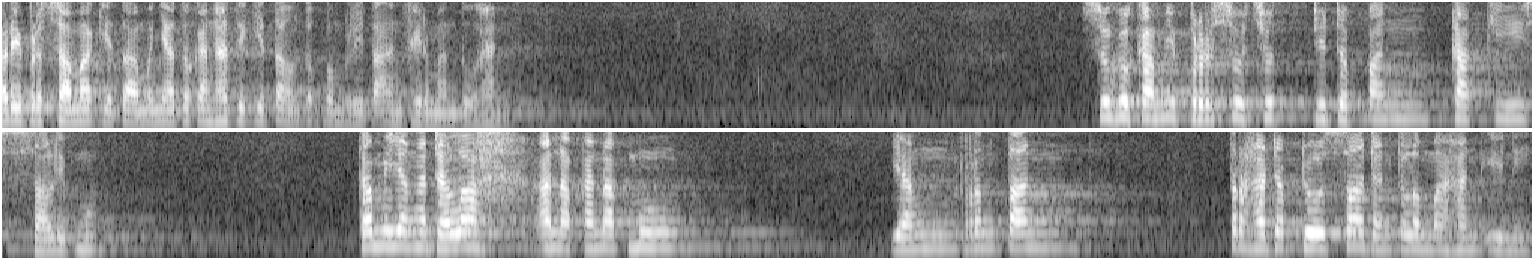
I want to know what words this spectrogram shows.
Mari bersama kita menyatukan hati kita untuk pemberitaan firman Tuhan. Sungguh kami bersujud di depan kaki salibmu. Kami yang adalah anak-anakmu yang rentan terhadap dosa dan kelemahan ini.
